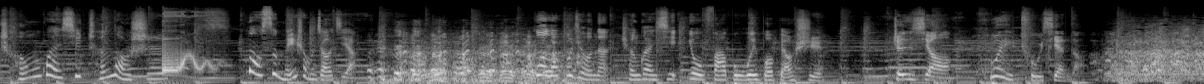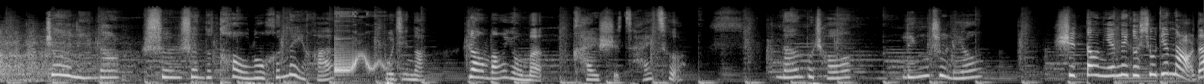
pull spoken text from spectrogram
陈冠希陈老师。貌似没什么交集啊。过了不久呢，陈冠希又发布微博表示，真相会出现的。这里面深深的套路和内涵，不禁呢让网友们开始猜测：难不成林志玲是当年那个修电脑的？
